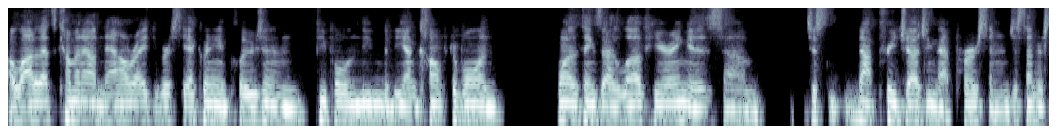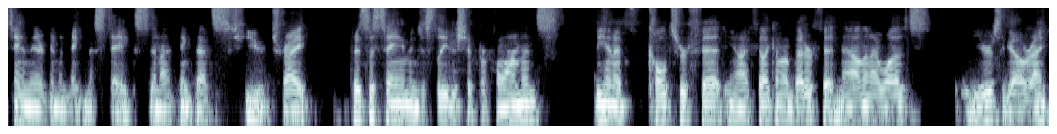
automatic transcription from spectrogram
a lot of that's coming out now, right? Diversity, equity, inclusion, and people needing to be uncomfortable. And one of the things I love hearing is um, just not prejudging that person and just understanding they're going to make mistakes. And I think that's huge, right? But it's the same in just leadership performance, being a culture fit. You know, I feel like I'm a better fit now than I was years ago, right?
